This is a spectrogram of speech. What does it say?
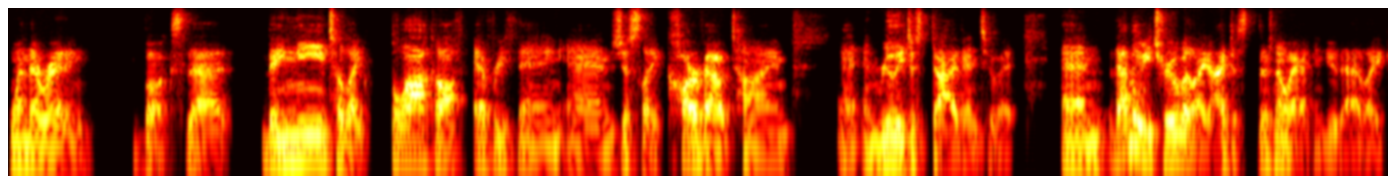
when they're writing books that they need to like block off everything and just like carve out time and, and really just dive into it. And that may be true but like i just there's no way i can do that. Like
